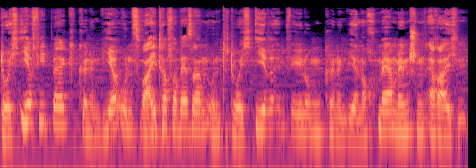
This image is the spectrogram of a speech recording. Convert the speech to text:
Durch Ihr Feedback können wir uns weiter verbessern und durch Ihre Empfehlungen können wir noch mehr Menschen erreichen.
